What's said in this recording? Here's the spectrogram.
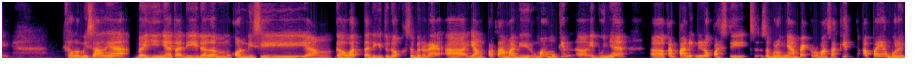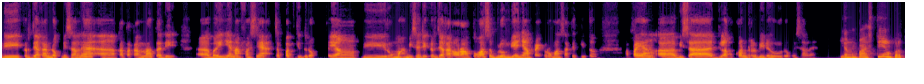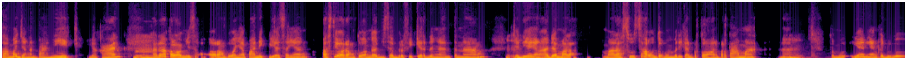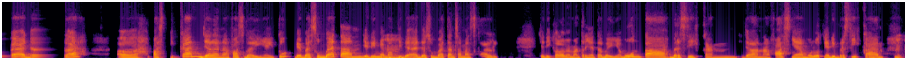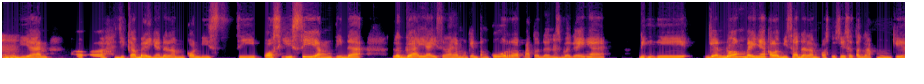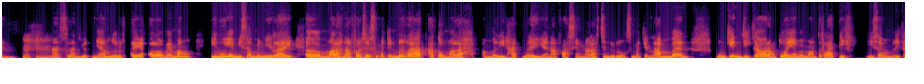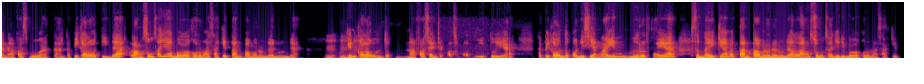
Kalau misalnya bayinya tadi dalam kondisi yang gawat tadi gitu dok, sebenarnya uh, yang pertama di rumah mungkin uh, ibunya uh, kan panik nih dok pasti sebelum nyampe ke rumah sakit apa yang boleh dikerjakan dok misalnya uh, katakanlah tadi uh, bayinya nafasnya cepet gitu dok yang di rumah bisa dikerjakan orang tua sebelum dia nyampe ke rumah sakit gitu apa yang uh, bisa dilakukan terlebih dahulu dok misalnya yang pasti yang pertama jangan panik, ya kan? Mm-hmm. Karena kalau misalnya orang tuanya panik, biasanya pasti orang tua nggak bisa berpikir dengan tenang. Mm-hmm. Jadi yang ada malah malah susah untuk memberikan pertolongan pertama. Nah, kemudian yang kedua adalah uh, pastikan jalan nafas bayinya itu bebas sumbatan. Jadi memang hmm. tidak ada sumbatan sama sekali. Jadi kalau memang ternyata bayinya muntah, bersihkan jalan nafasnya, mulutnya dibersihkan. Hmm. Kemudian uh, jika bayinya dalam kondisi posisi yang tidak lega ya istilahnya mungkin tengkurap atau dan hmm. sebagainya di gendong bayinya kalau bisa dalam posisi setegak mungkin. Mm-hmm. Nah selanjutnya menurut saya kalau memang ibunya bisa menilai uh, malah nafasnya semakin berat atau malah melihat bayinya nafasnya malah cenderung semakin lamban, mungkin jika orang tuanya memang terlatih bisa memberikan nafas buatan. Tapi kalau tidak langsung saja bawa ke rumah sakit tanpa menunda-nunda. Mm-hmm. Mungkin kalau untuk nafas yang cepat seperti itu ya. Tapi kalau untuk kondisi yang lain, menurut saya sebaiknya tanpa menunda-nunda langsung saja dibawa ke rumah sakit.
